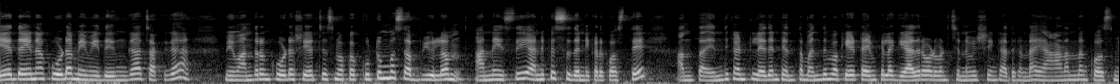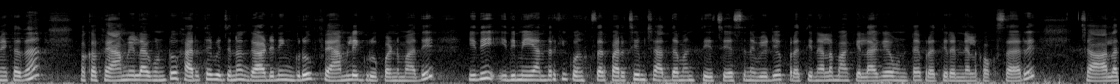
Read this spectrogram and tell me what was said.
ఏదైనా కూడా మేము ఈ విధంగా చక్కగా మేమందరం కూడా షేర్ చేసిన ఒక కుటుంబ సభ్యులం అనేసి అనిపిస్తుందండి ఇక్కడికి వస్తే. అంత ఎందుకంటే లేదంటే ఎంతమంది ఒకే టైంకి ఇలా గ్యాదర్ అవ్వడం చిన్న విషయం కాదు కదకుండా. ఈ ఆనందం కోసమే కదా ఒక ఫ్యామిలీ లాగా ఉంటూ హరిత విజన గార్డెనింగ్ గ్రూప్ ఫ్యామిలీ గ్రూప్ అండి మాది. ఇది ఇది మీ అందరికీ కొంచెంసారి పరిచయం చేద్దామని చేసిన వీడియో. ప్రతి నెల మాకు ఇలాగే ఉంటాయి. ప్రతి రెండు నెలలకు ఒకసారి. చాలా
